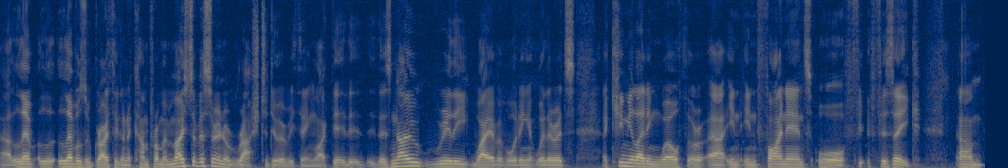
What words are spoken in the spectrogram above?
uh, lev- levels of growth are going to come from, and most of us are in a rush to do everything. Like, there, there- there's no really way of avoiding it, whether it's accumulating wealth or uh, in in finance or ph- physique. Um,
